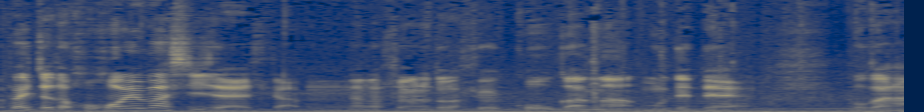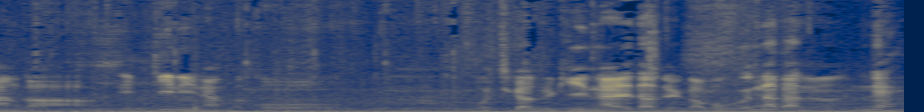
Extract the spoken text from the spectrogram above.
っぱりちょっと微笑ましいじゃないですか、うん、なんかそういうのとかすごい好感が持てて僕はなんか一気になんかこう近づきになれたというか僕の中のね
